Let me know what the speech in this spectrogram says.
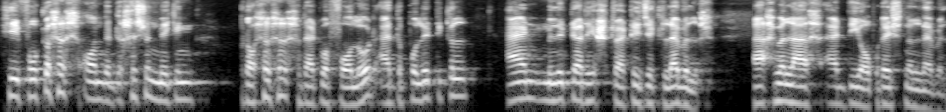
he focuses on the decision making processes that were followed at the political and military strategic levels as well as at the operational level.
